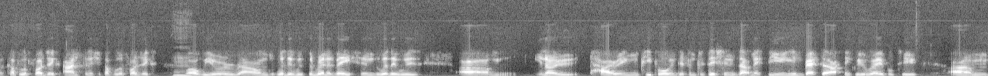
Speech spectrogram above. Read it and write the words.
a couple of projects and finish a couple of projects Mm. while we were around, whether it was the renovations, whether it was, um, you know, hiring people in different positions that make the union better. I think we were able to um,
